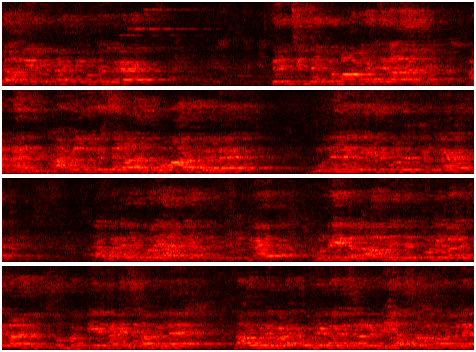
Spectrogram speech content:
கூட்டத்திற்கு தலைமையில் நடத்தி கொண்டிருக்கிற திருச்சி தெற்கு மாவட்ட செயலாளர் அண்ணன் ஆற்றல் மிகு செயலாளர் குமார் அவர்களை முன்னிலையில் இருந்து கொண்டிருக்கின்ற வரவேற்புரை ஆற்றி இருக்கின்ற ஒன்றிய லாவணி தெற்கு ஒன்றிய கழக செயலாளர் சூப்பர் டி நடேசன் அவர்களே லாவணி வடக்கு ஒன்றிய கழக செயலாளர் டி அசோகன் அவர்களே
